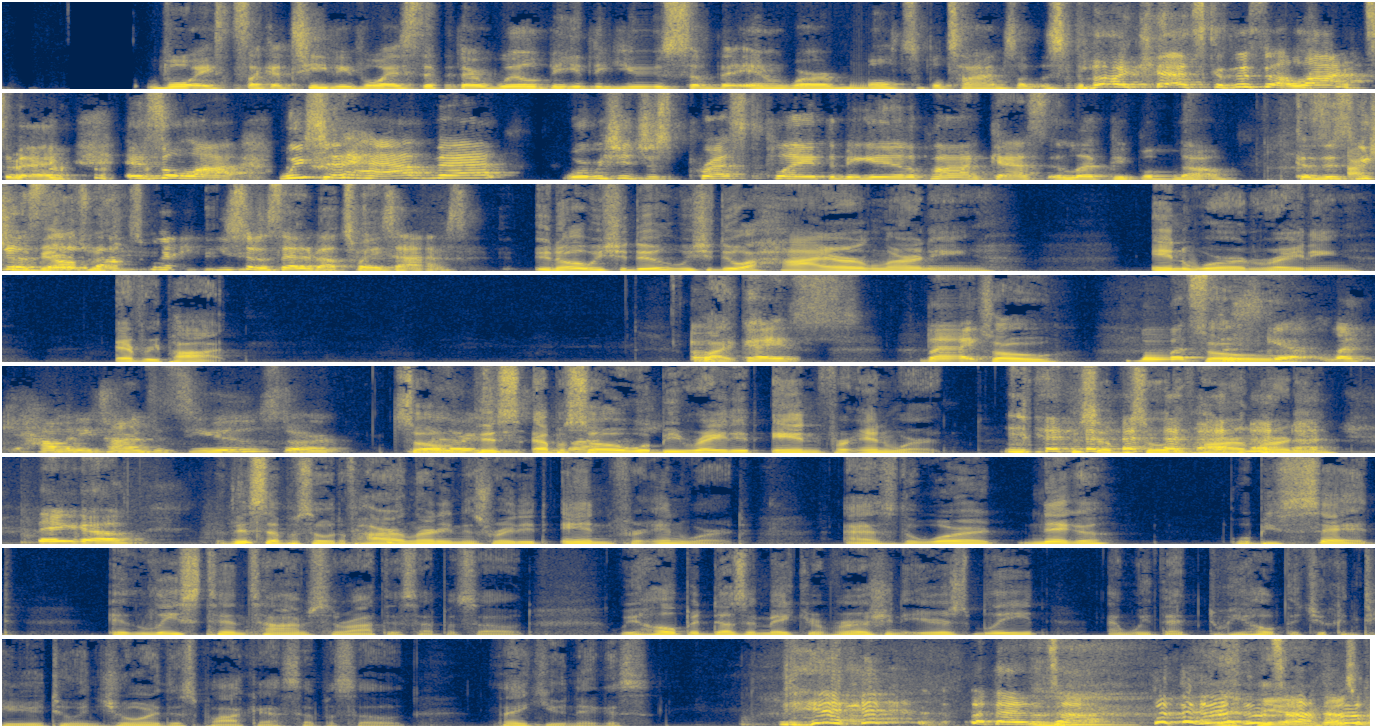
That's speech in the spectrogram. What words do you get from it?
voice, like a TV voice, that there will be the use of the N word multiple times on this podcast because it's a lot today. it's a lot. We should have that where we should just press play at the beginning of the podcast and let people know? Because you should have said it about you- twenty. You should have said it about twenty times. You know what we should do? We should do a higher learning N inward rating every pod. Like- okay, like So what's so- the scale? Like how many times it's used, or so whether this episode much? would be rated N for N word. This episode of higher learning There you go. This episode of Higher Learning is rated N for N-word, as the word nigga will be said at least 10 times throughout this episode. We hope it doesn't make your virgin ears bleed, and we that we hope that you continue to enjoy this podcast episode. Thank you, niggas. Put that at the top. Put that at the Yeah, top. that's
